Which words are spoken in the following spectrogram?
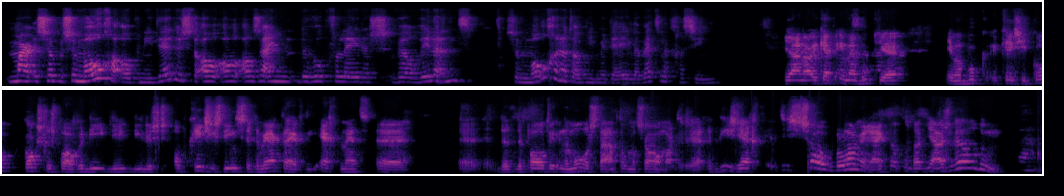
maar ze, ze mogen ook niet. Hè? Dus al, al, al zijn de hulpverleners welwillend, ze mogen het ook niet meer delen, wettelijk gezien. Ja, nou, ik heb in mijn boekje in mijn boek Chrissy Cox gesproken, die, die, die dus op crisisdiensten gewerkt heeft, die echt met uh, de, de poten in de modder staat, om het zo maar te zeggen. Die zegt, het is zo belangrijk dat we dat juist wel doen. Ja.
